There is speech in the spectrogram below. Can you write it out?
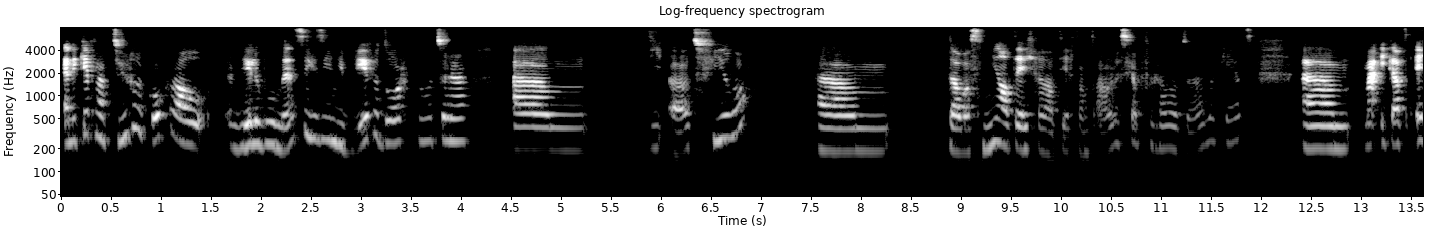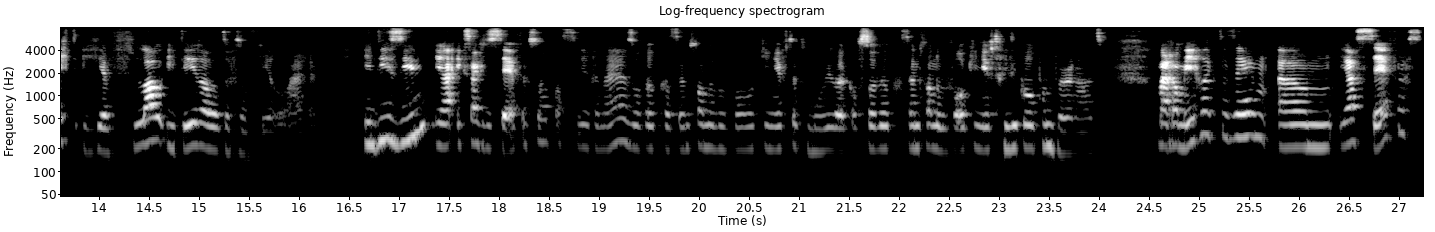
En ik heb natuurlijk ook al een heleboel mensen gezien die bleven doorploeteren. Um, die uitvielen. Ehm, dat was niet altijd gerelateerd aan het ouderschap, voor alle duidelijkheid. Ehm, maar ik had echt geen flauw idee dat het er zoveel waren. In die zin, ja, ik zag de cijfers wel passeren. Hè. Zoveel procent van de bevolking heeft het moeilijk, of zoveel procent van de bevolking heeft risico op een burn-out. Maar om eerlijk te zijn, um, ja, cijfers,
